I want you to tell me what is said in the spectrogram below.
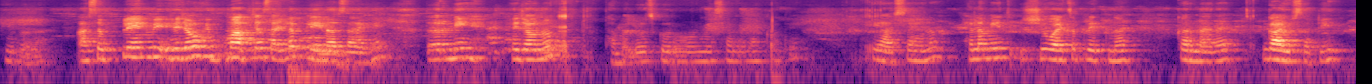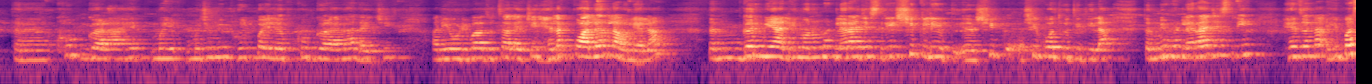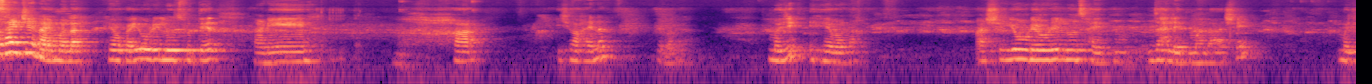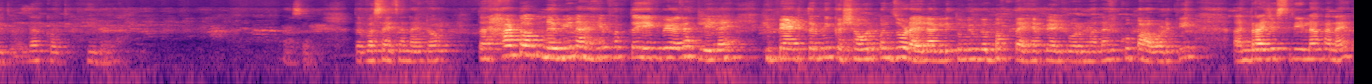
हे बघा. असं प्लेन मी ह्याच्यावर मागच्या साईडला प्लेन असं आहे. तर मी ह्याच्यावर थांबा लूज करून मी सगळं दाखवते. हे असं आहे ना. ह्याला मी शिवायचा प्रयत्न करणार आहे गायीसाठी तर खूप गळा आहेत म्हणजे म्हणजे मी फुल पहिले खूप गळा घालायची आणि एवढी बाजू चालायची. ह्याला कॉलर लावलेला. तर गरमी आली म्हणून म्हटलं राजेश्री शिकली होती शिक शिकवत होती तिला. तर मी म्हटलं राजेश्री हे जण ही बसायचे नाही मला. हे बघा एवढी लूज होते. आणि हा हे आहे ना हे बघा. म्हणजे हे बघा. असे एवढे एवढे लूज आहेत झालेत मला असे. म्हणजे तुला दाखवत हे बघा. असं. तर बसायचा नाही टॉप. तर हा टॉप नवीन आहे फक्त एक वेळ घातलेला आहे. ही पॅन्ट तर मी कशावर पण जोडायला लागली. तुम्ही बघताय ह्या पॅन्टवर मला ही खूप आवडती. आणि राजश्रीला का नाही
